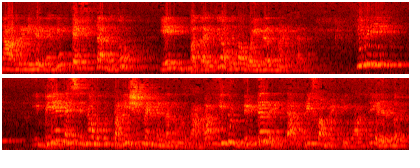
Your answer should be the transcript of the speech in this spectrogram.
ನಾ ಆಲ್ರೆಡಿ ಹೇಳಿದಂಗೆ ಟೆಫ್ಟ್ ಅನ್ನೋದು ಏನ್ ಪದ ಇದೆಯೋ ಅದನ್ನ ವೈಡರ್ ಮಾಡಿದ್ದಾರೆ. ಇಲ್ಲಿ ಈ ಬಿ ಎಲ್ ಎಸ್ನ ಒಂದು ಪನಿಷ್ಮೆಂಟ್ ಅನ್ನ ನೋಡಿದಾಗ ಇದು ಡಿಟರೆಂಟ್ ಪ್ರಿಫಾರ್ಮೇಟಿವ್ ಅಂತ ಹೇಳ್ಬಾರ್ದು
